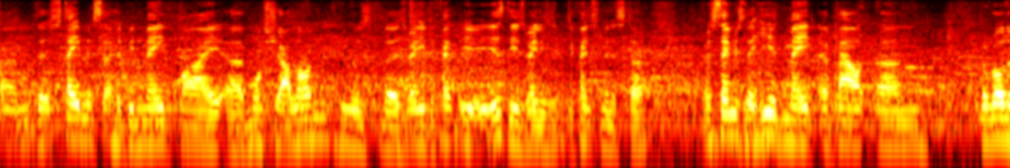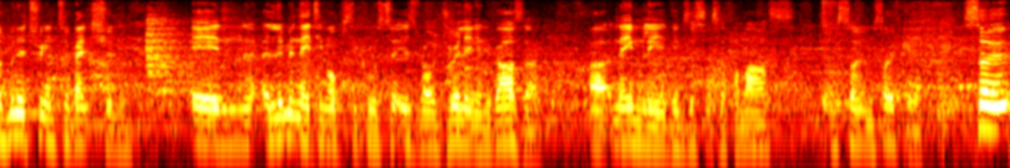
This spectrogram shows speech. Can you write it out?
um, the statements that had been made by uh, Moshe Ya'alon, who was the Israeli defense, is the Israeli defense minister, the statements that he had made about um, the role of military intervention in eliminating obstacles to Israel drilling in Gaza, uh, namely the existence of Hamas and so on and so forth. So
